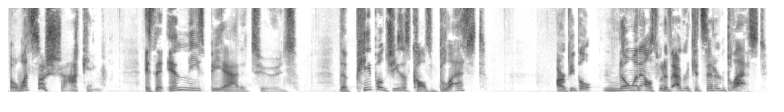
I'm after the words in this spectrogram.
But what's so shocking is that in these Beatitudes, the people Jesus calls blessed are people no one else would have ever considered blessed.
